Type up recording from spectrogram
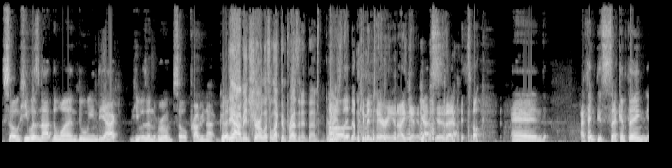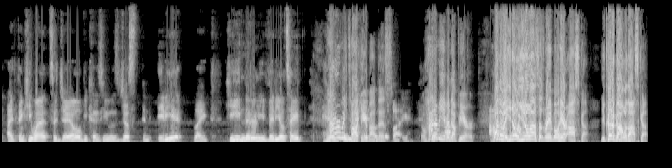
so he was not the one doing the act. He was in the room, so probably not good. Yeah, I mean, sure. Let's elect him president then. He Great. was the uh, documentarian. I get it. Yes. Yeah, that, it's all, And I think the second thing, I think he went to jail because he was just an idiot. Like he literally videotaped. Him How are we talking about this? somebody. How did we even end up here? I By the way, you know, you know what else has rainbow hair? Oscar. You could have gone with Oscar.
